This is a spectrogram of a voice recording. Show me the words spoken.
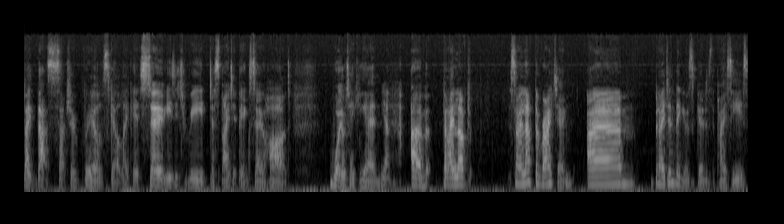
like that's such a real skill. Like it's so easy to read despite it being so hard what you're taking in. Yeah. Um but I loved so I loved the writing. Um but I didn't think it was as good as the Pisces.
